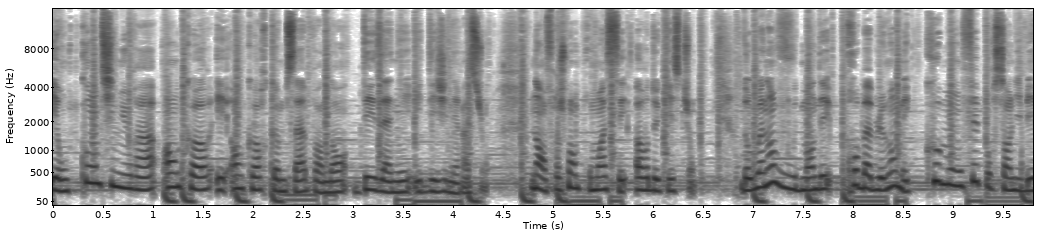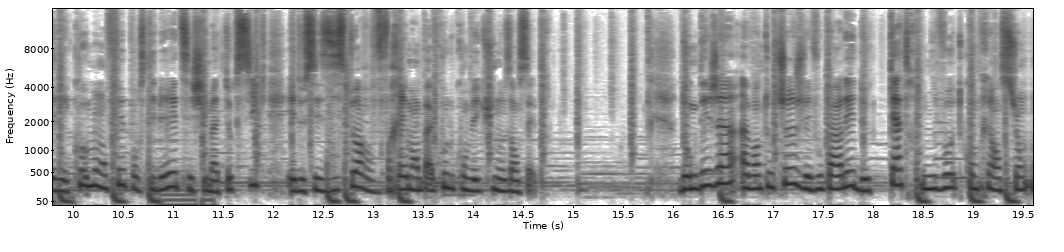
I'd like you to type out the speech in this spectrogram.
et on continuera encore et encore comme ça pendant des années et des générations. Non, franchement, pour moi, c'est hors de question. Donc maintenant, vous vous demandez probablement, mais comment on fait pour s'en libérer? Comment on fait pour se libérer de ces schémas toxiques et de ces histoires vraiment pas cool qu'ont vécu nos ancêtres? Donc déjà, avant toute chose, je vais vous parler de quatre niveaux de compréhension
